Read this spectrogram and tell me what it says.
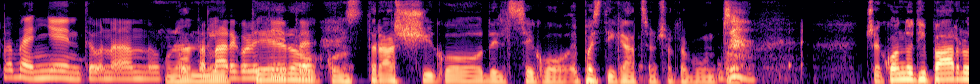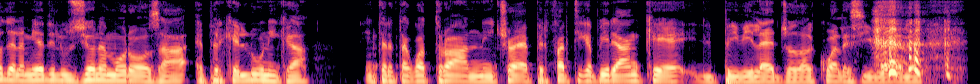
Vabbè, niente, un anno. Un anno parlare intero con le tipe. con strascico del secondo. E poi sti cazzi a un certo punto. cioè, quando ti parlo della mia delusione amorosa è perché è l'unica in 34 anni, cioè per farti capire anche il privilegio dal quale si viene.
